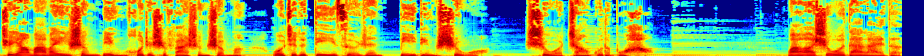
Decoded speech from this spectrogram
只要娃娃一生病或者是发生什么，我觉得第一责任必定是我，是我照顾的不好。娃娃是我带来的，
